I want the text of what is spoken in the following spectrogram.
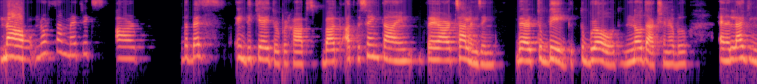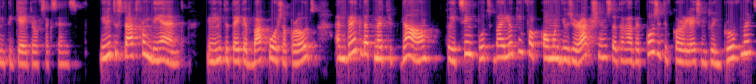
Now, North Star metrics are the best indicator, perhaps, but at the same time, they are challenging. They are too big, too broad, not actionable, and a lagging indicator of success. You need to start from the end. You need to take a backwards approach and break that metric down to its inputs by looking for common user actions that have a positive correlation to improvements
